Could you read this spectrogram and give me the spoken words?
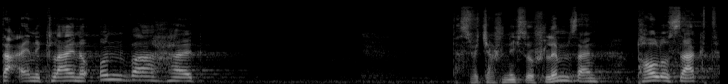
da eine kleine Unwahrheit, das wird ja schon nicht so schlimm sein. Paulus sagt,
